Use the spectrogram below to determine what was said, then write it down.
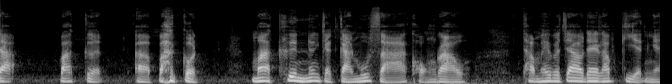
จะปรากฏปรากฏมากขึ้นเนื่องจากการมุสาของเราทำให้พระเจ้าได้รับเกียรติไง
